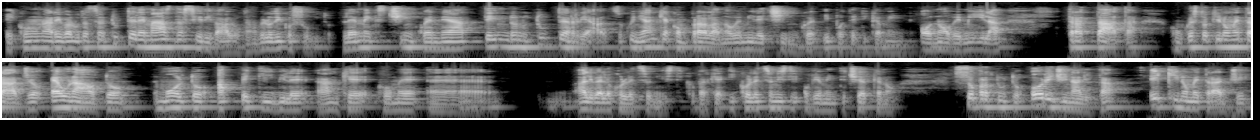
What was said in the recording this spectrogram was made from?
e con una rivalutazione, tutte le Mazda si rivalutano, ve lo dico subito. Le MX5 NA tendono tutte al rialzo, quindi anche a comprarla a 9.500 ipoteticamente o 9.000 trattata con questo chilometraggio è un'auto molto appetibile anche come eh, a livello collezionistico, perché i collezionisti ovviamente cercano soprattutto originalità e chilometraggi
